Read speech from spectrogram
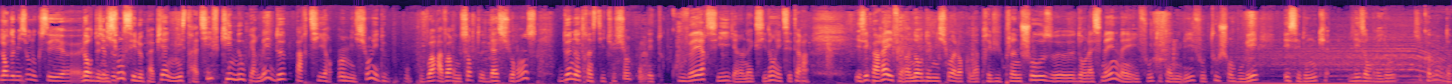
L'ordre de mission, donc c'est. Euh, l'ordre de mission, c'est le papier administratif qui nous permet de partir en mission et de pouvoir avoir une sorte d'assurance de notre institution, d'être couvert s'il y a un accident, etc. Et c'est pareil, faire un ordre de mission alors qu'on a prévu plein de choses euh, dans la semaine, mais il faut tout annuler, il faut tout chambouler. Et c'est donc les embryons qui commandent.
